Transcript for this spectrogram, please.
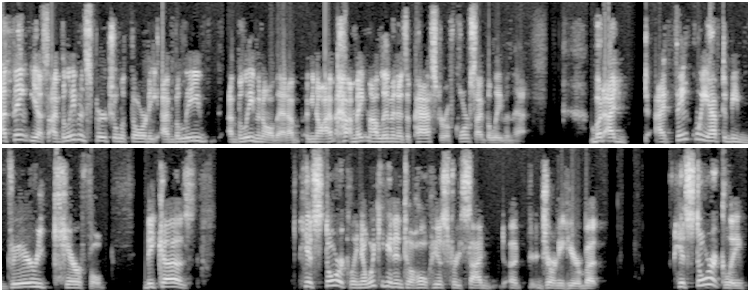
I think yes, I believe in spiritual authority. I believe I believe in all that. I, you know, I, I make my living as a pastor. Of course, I believe in that. But I I think we have to be very careful because historically, now we can get into a whole history side uh, journey here, but historically,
